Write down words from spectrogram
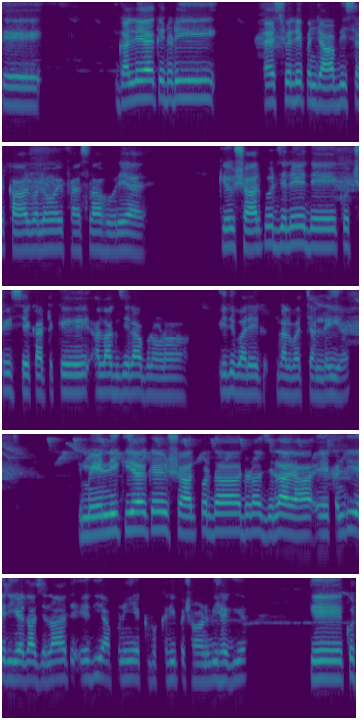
ਤੇ ਗੱਲ ਇਹ ਹੈ ਕਿ ਜਿਹੜੀ ਇਸ ਵੇਲੇ ਪੰਜਾਬ ਦੀ ਸਰਕਾਰ ਵੱਲੋਂ ਇਹ ਫੈਸਲਾ ਹੋ ਰਿਹਾ ਹੈ ਕਿ ਹੁਸ਼ਿਆਰਪੁਰ ਜ਼ਿਲ੍ਹੇ ਦੇ ਕੁਝ ਹਿੱਸੇ ਕੱਟ ਕੇ ਅਲੱਗ ਜ਼ਿਲ੍ਹਾ ਬਣਾਉਣਾ, ਇਹਦੇ ਬਾਰੇ ਗੱਲਬਾਤ ਚੱਲ ਰਹੀ ਹੈ। ਮੇਨਲੀ ਕੀ ਹੈ ਕਿ ਹੁਸ਼ਿਆਰਪੁਰ ਦਾ ਜਿਹੜਾ ਜ਼ਿਲ੍ਹਾ ਆ, ਇਹ ਕੰਢੀ ਏਰੀਆ ਦਾ ਜ਼ਿਲ੍ਹਾ ਹੈ ਤੇ ਇਹਦੀ ਆਪਣੀ ਇੱਕ ਵੱਖਰੀ ਪਛਾਣ ਵੀ ਹੈਗੀ ਹੈ ਤੇ ਕੁਝ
